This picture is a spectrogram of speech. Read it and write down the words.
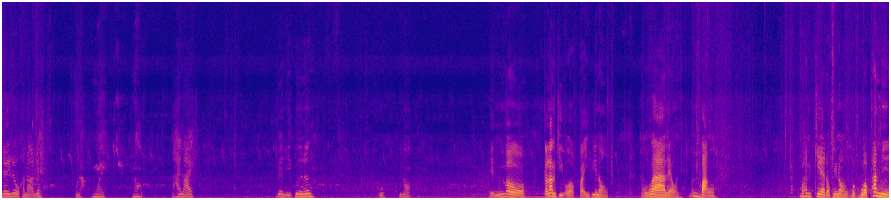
ใหญ่เร็วขนาดเลยกูน่ะหน่วยน้องหลายหลาย เว้นอีกมือหนึงพูดพี่น้อง เห็นบ่กำลังจีออกไปพี่น้องทางว่าแล้วนี่มันบังบ้านแกดอกพี่น้องบักบัวพันนี่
